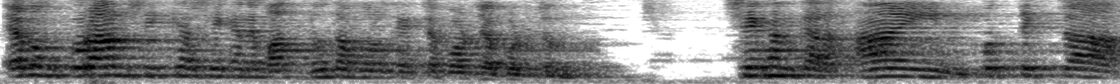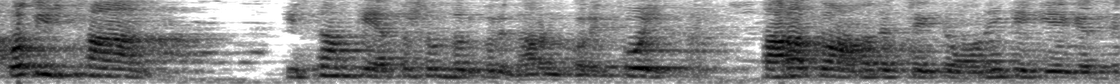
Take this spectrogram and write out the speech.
এবং কোরআন শিক্ষা সেখানে বাধ্যতামূলক একটা পর্যায় পর্যন্ত। সেখানকার আইন, প্রত্যেকটা প্রতিষ্ঠান ইসলামকে এত সুন্দর করে ধারণ করে। কই? তারা তো আমাদের চাইতে অনেক এগিয়ে গেছে।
